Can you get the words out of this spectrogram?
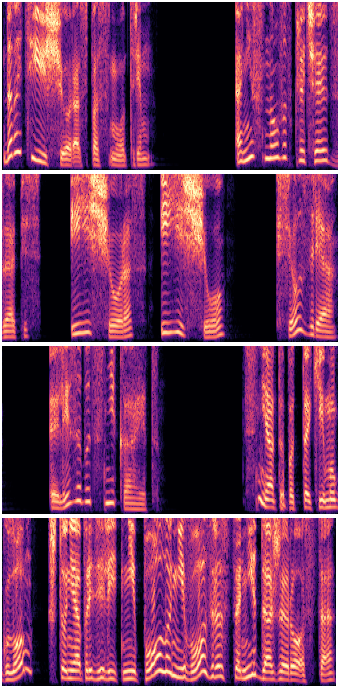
«Давайте еще раз посмотрим». Они снова включают запись. И еще раз, и еще. Все зря. Элизабет сникает. Снято под таким углом, что не определить ни пола, ни возраста, ни даже роста.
